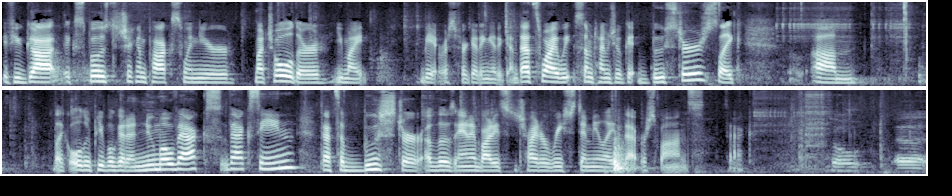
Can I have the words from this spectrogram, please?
if you got exposed to chickenpox when you're much older, you might be at risk for getting it again. That's why we sometimes you'll get boosters, like um, like older people get a pneumovax vaccine. That's a booster of those antibodies to try to re-stimulate that response. Zach. So, uh,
